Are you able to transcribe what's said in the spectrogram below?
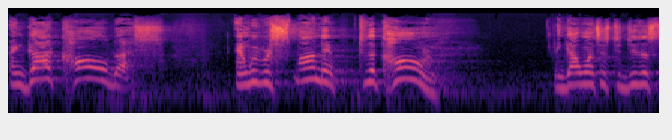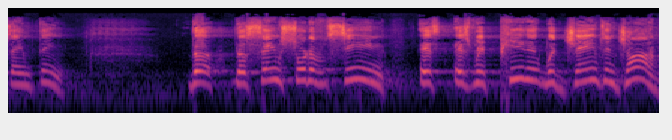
And God called us. And we responded to the call. And God wants us to do the same thing. The, the same sort of scene is, is repeated with James and John.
